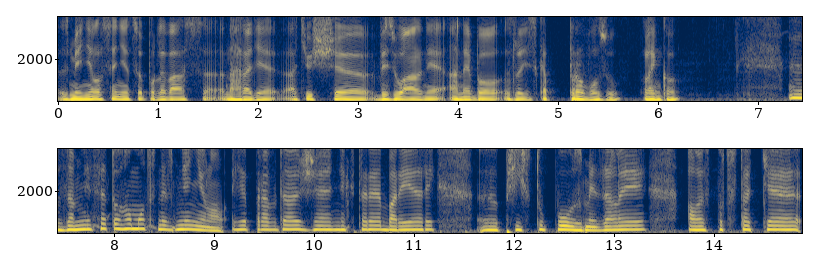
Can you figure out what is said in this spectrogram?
Změnilo se něco podle vás na hradě, ať už vizuálně, anebo z hlediska provozu? Lenko? Za mě se toho moc nezměnilo. Je pravda, že některé bariéry e, přístupu zmizely, ale v podstatě, e,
